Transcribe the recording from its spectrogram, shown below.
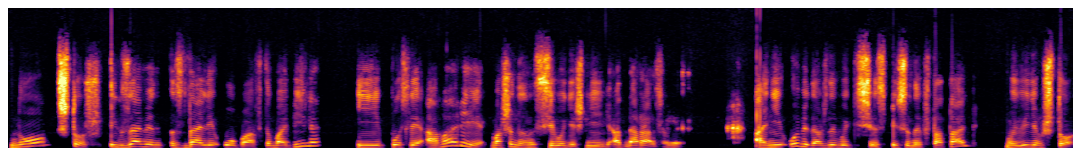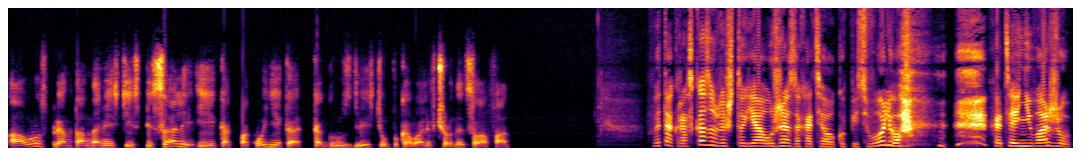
Но что ж, экзамен сдали оба автомобиля, и после аварии машины на сегодняшний день одноразовые. Они обе должны быть списаны в тоталь, мы видим, что Аурус прям там на месте и списали, и как покойника, как груз 200 упаковали в черный целлофан. Вы так рассказывали, что я уже захотела купить Volvo, хотя и не вожу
